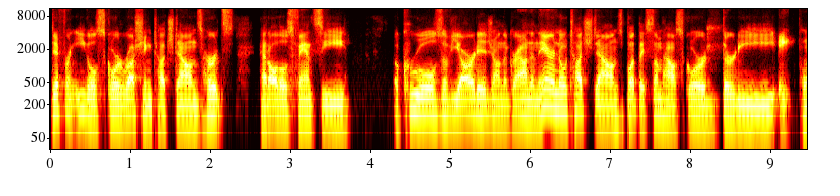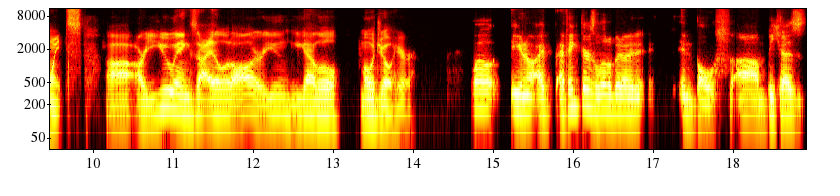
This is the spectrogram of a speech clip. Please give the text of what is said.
different Eagles scored rushing touchdowns. Hurts had all those fancy accruals of yardage on the ground and there are no touchdowns, but they somehow scored 38 points. Uh, are you anxiety at all, or you you got a little mojo here? Well, you know, I, I think there's a little bit of in both um, because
